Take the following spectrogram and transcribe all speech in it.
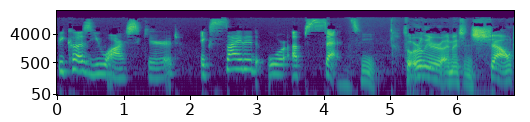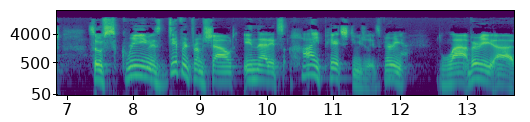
because you are scared, excited, or upset. Hmm. So earlier I mentioned shout. So scream is different from shout in that it's high pitched usually. It's very Yeah. Loud, very uh,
